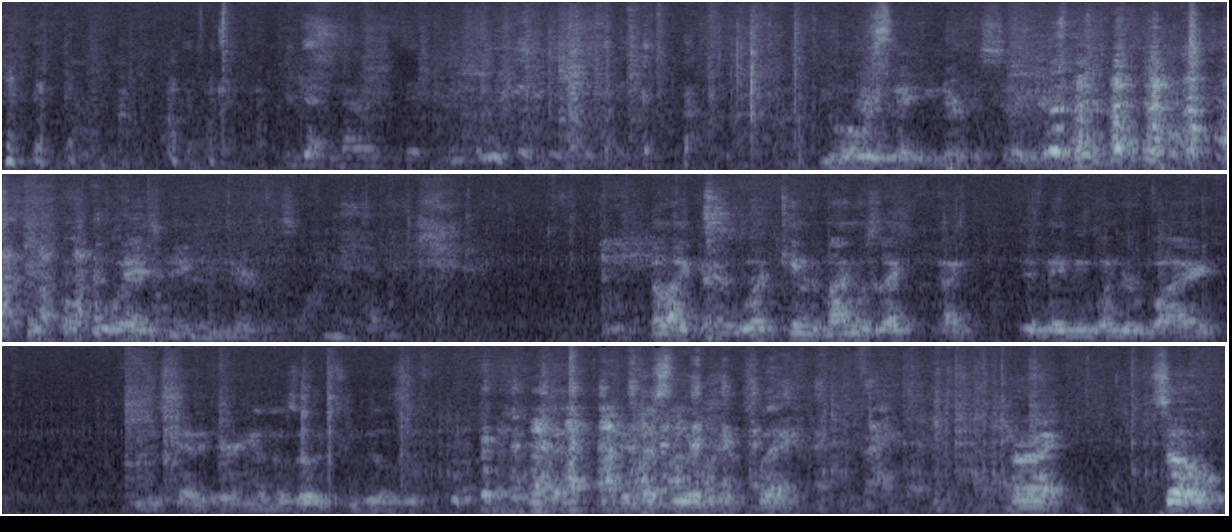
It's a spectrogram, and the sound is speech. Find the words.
You got nervous, didn't you? You always make me nervous, Senator. You always make me nervous. No, I, what came to mind was like, I, it made me wonder why we just had a hearing on those other two bills. If that- if that's the way we're gonna play. All right, so,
